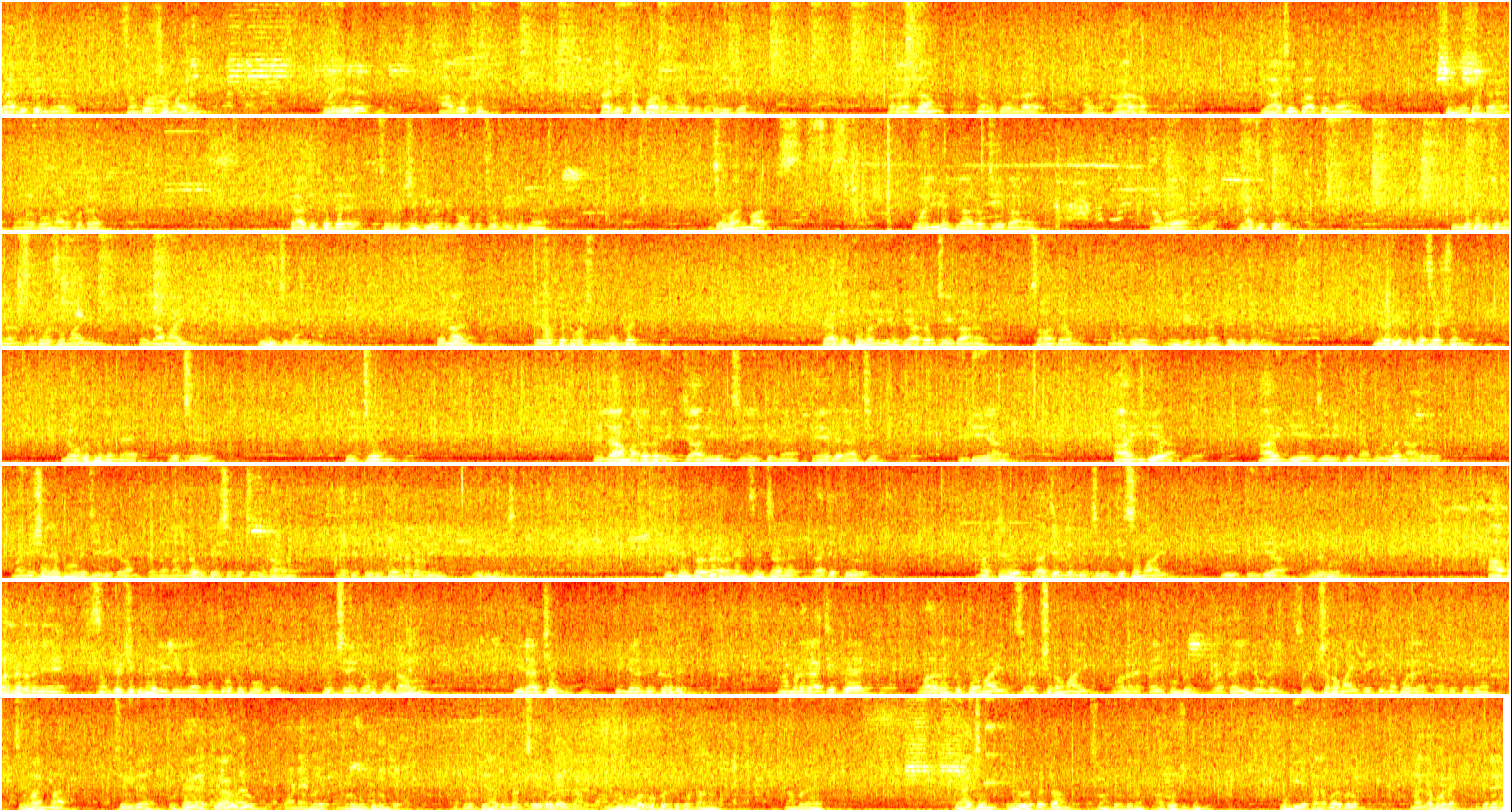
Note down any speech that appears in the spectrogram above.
രാജ്യത്തിന് സന്തോഷമായും വലിയ ആഘോഷം രാജ്യത്തെമ്പാടും നടത്തിക്കൊണ്ടിരിക്കുകയാണ്. അതിനെല്ലാം നമുക്കുള്ള കാരണം രാജ്യം കാക്കുന്ന പ്രിയപ്പെട്ട നമ്മുടെ ബഹുമാനപ്പെട്ട രാജ്യത്തിന്റെ സുരക്ഷയ്ക്ക് വേണ്ടി പ്രവർത്തിച്ചുകൊണ്ടിരിക്കുന്ന ജവാന്മാർ വലിയ ത്യാഗം ചെയ്താണ് നമ്മുടെ രാജ്യത്ത് ഇന്ന് പൊതുജനങ്ങൾ സന്തോഷമായും എല്ലാമായി ജീവിച്ചു വരുന്നു എന്നാൽ എഴുപത്തെട്ട് വർഷത്തിന് മുമ്പ് രാജ്യത്ത് വലിയ ത്യാഗം ചെയ്താണ് സ്വാതന്ത്ര്യം നമുക്ക് നേടിയെടുക്കാൻ കഴിഞ്ഞിട്ടുള്ളത്. നേടിയെടുത്ത ശേഷം ലോകത്ത് തന്നെ വെച്ച് ഏറ്റവും എല്ലാ മതങ്ങളെയും ജാതിയും സ്നേഹിക്കുന്ന ഏക രാജ്യം ഇന്ത്യയാണ്. ആ ഇന്ത്യ ആ ഇന്ത്യയിൽ ജീവിക്കുന്ന മുഴുവൻ ആളുകളും മനുഷ്യരെ പോലെ ജീവിക്കണം എന്ന നല്ല ഉദ്ദേശം വെച്ചുകൊണ്ടാണ് രാജ്യത്ത് ഒരു ഭരണഘടനയും രൂപീകരിച്ചത്. ഇന്ത്യൻ ഭരണഘടന അനുസരിച്ചാണ് രാജ്യത്ത് മറ്റ് രാജ്യങ്ങളിൽ വെച്ച് വ്യത്യസ്തമായി ഈ ഇന്ത്യ നിലകൊള്ളുന്നത്. ആ ഭരണഘടനയെ സംരക്ഷിക്കുന്ന രീതിയിൽ മുമ്പോട്ട് പോക്ക് തീർച്ചയായിട്ടും നമുക്ക് ഉണ്ടാവണം ഈ രാജ്യം ഇങ്ങനെ നിൽക്കുന്നത് നമ്മുടെ രാജ്യത്തെ വളരെ കൃത്യമായി സുരക്ഷിതമായി വളരെ കൈക്കൊണ്ട് കൈയിന്റെ ഉള്ളിൽ സുരക്ഷിതമായി വയ്ക്കുന്ന പോലെ രാജ്യത്തിന്റെ ജവാന്മാർ ചെയ്ത ഒട്ടേറെ ത്യാഗങ്ങളും നമ്മൾ നമ്മുടെ മുമ്പിലുണ്ട് അത്തരം ത്യാഗങ്ങൾ ചെയ്തവരെല്ലാം ഇന്ന് ഓർമ്മപ്പെടുത്തിക്കൊണ്ടാണ് നമ്മുടെ രാജ്യം എഴുപത്തെട്ടാം സ്വാതന്ത്ര്യദിനം ആഘോഷിക്കുന്നത്. പുതിയ തലമുറകളും നല്ലപോലെ ഇതിനെ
